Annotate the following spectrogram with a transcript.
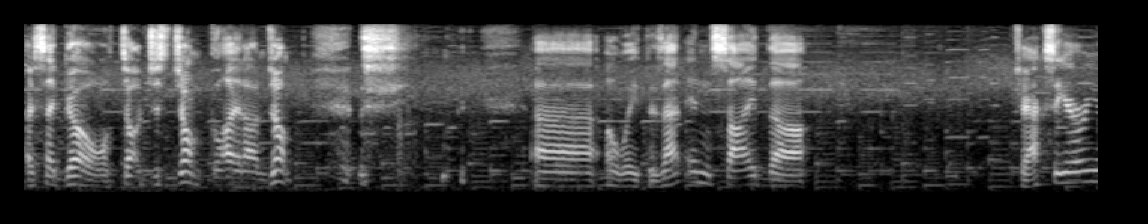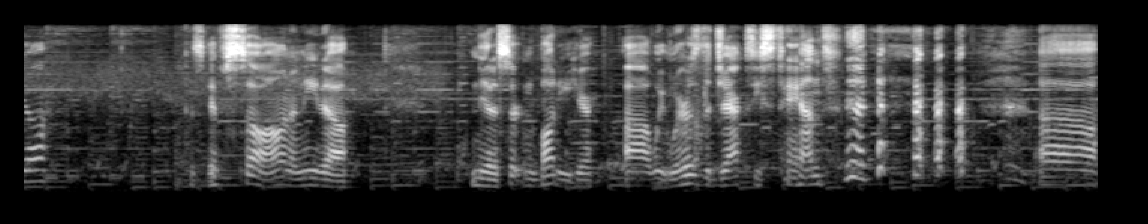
I said go. Just jump, Glydon, jump! uh, oh wait, is that inside the... Jaxi area? Because if so, I'm gonna need a need a certain buddy here. Uh, wait, where's the Jaxi stand? uh,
